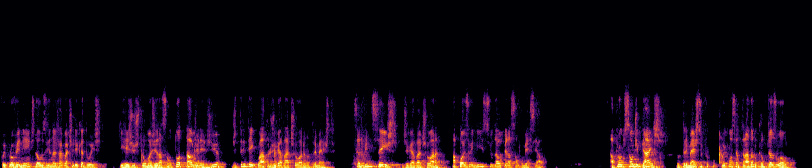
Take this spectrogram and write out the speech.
foi proveniente da usina Jaguatirica 2, que registrou uma geração total de energia de 34 gigawatt-hora no trimestre, sendo 26 gigawatt-hora após o início da operação comercial. A produção de gás no trimestre foi concentrada no campo de Azulão.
